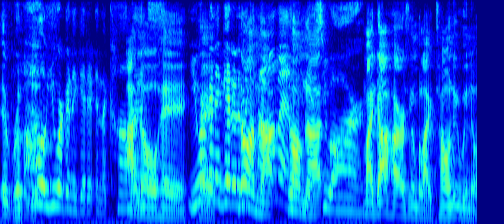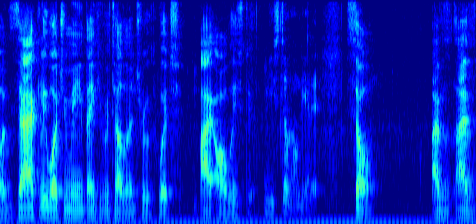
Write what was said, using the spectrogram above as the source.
It really Oh, is. you are gonna get it in the comments. I know. Hey, You are gonna get it in no, the I'm comments. Not. No, I'm yes, not. you are. My diehards gonna be like Tony. We know exactly what you mean. Thank you for telling the truth, which I always do. you still don't get it. So, I've I've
